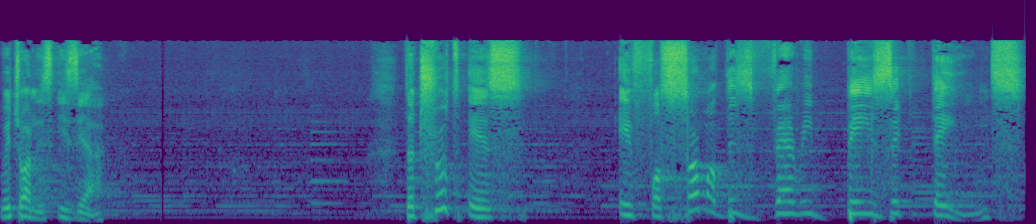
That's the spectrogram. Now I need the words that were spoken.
Which one is easier? The truth is, if for some of these very basic things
